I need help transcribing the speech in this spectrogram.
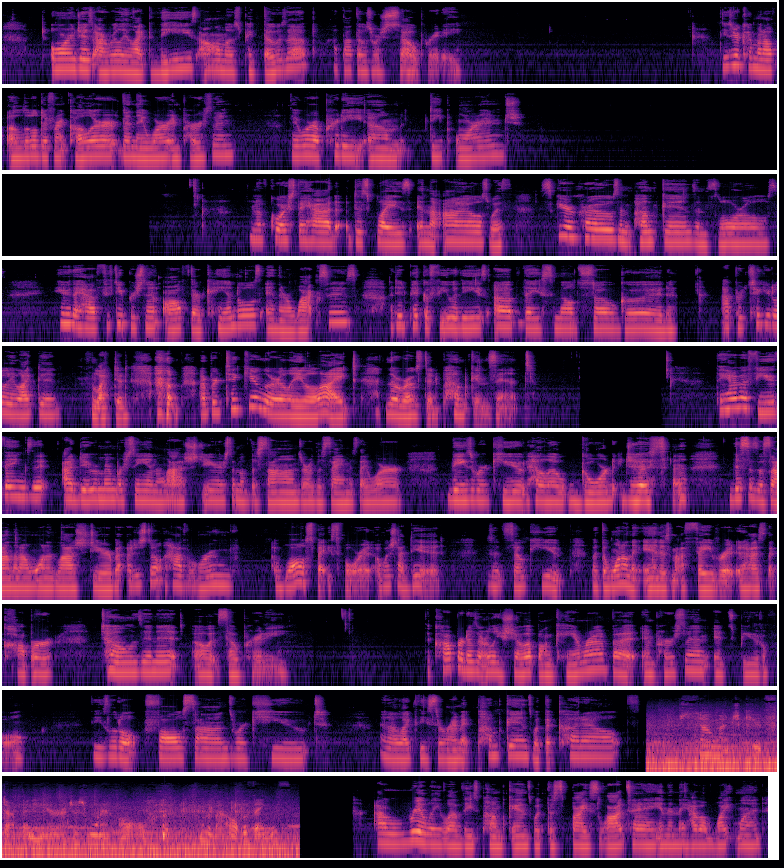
oranges. I really liked these. I almost picked those up. I thought those were so pretty. These are coming off a little different color than they were in person. They were a pretty um, deep orange. And of course, they had displays in the aisles with scarecrows and pumpkins and florals. Here they have 50% off their candles and their waxes. I did pick a few of these up. They smelled so good. I particularly liked it liked it. I particularly liked the roasted pumpkin scent. They have a few things that I do remember seeing last year. Some of the signs are the same as they were. These were cute. Hello, gorgeous. this is a sign that I wanted last year, but I just don't have room, wall space for it. I wish I did it's so cute. But the one on the end is my favorite. It has the copper tones in it. Oh, it's so pretty. The copper doesn't really show up on camera, but in person, it's beautiful. These little fall signs were cute. And I like these ceramic pumpkins with the cutouts. There's So much cute stuff in here. I just want it all. I want to buy all the things. I really love these pumpkins with the spice latte. And then they have a white one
